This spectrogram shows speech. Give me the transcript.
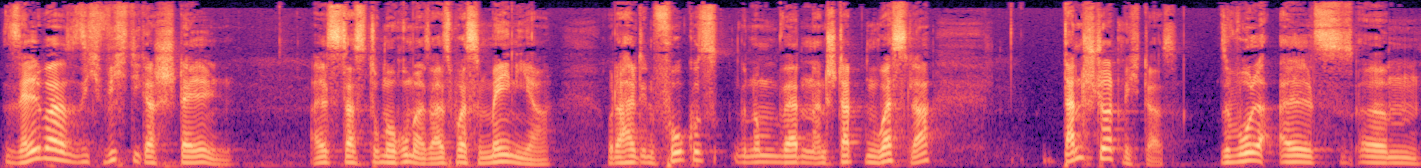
selber sich wichtiger stellen als das drumherum, also als WrestleMania oder halt in Fokus genommen werden anstatt ein Wrestler, dann stört mich das. Sowohl als ähm,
